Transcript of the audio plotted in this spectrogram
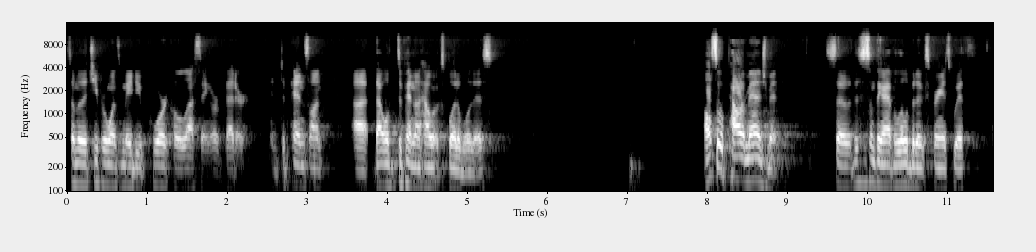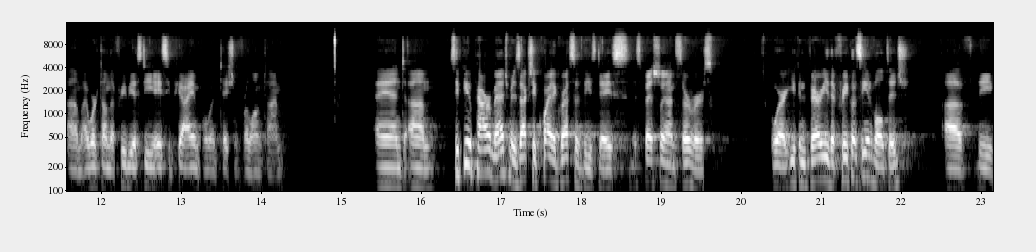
Some of the cheaper ones may do poor coalescing or better. It depends on, uh, that will depend on how exploitable it is. Also, power management. So this is something I have a little bit of experience with. Um, I worked on the FreeBSD ACPI implementation for a long time. And um, CPU power management is actually quite aggressive these days, especially on servers, where you can vary the frequency and voltage of the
